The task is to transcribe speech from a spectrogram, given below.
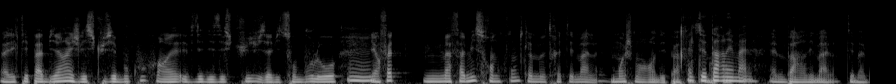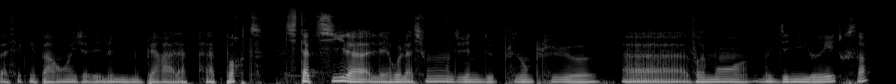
Elle était pas bien et je l'excusais beaucoup quand elle faisait des excuses vis-à-vis de son boulot. Mm. Et en fait, ma famille se rend compte qu'elle me traitait mal. Moi, je m'en rendais pas. Elle te parlait compte. mal. Elle me parlait mal. C'était mal passé avec mes parents et j'avais même mis mon père à la, à la porte. Petit à petit, les relations deviennent de plus en plus euh, euh, vraiment me dénigrer, tout ça.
